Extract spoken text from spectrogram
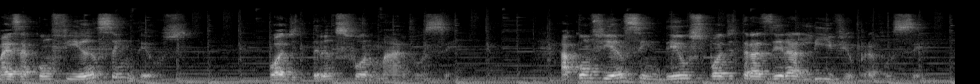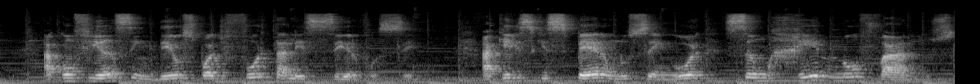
mas a confiança em Deus pode transformar você. A confiança em Deus pode trazer alívio para você. A confiança em Deus pode fortalecer você. Aqueles que esperam no Senhor são renovados.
